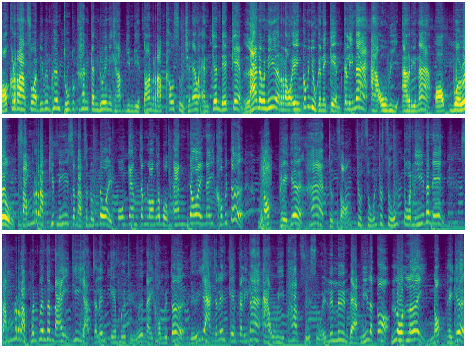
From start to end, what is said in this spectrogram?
ขอกราบสวัสดีเพื่อนๆทุกทุกท่านกันด้วยนะครับ ยินดีต้อนรับเข้าสู่ช anel Angel Dead Game และในวันนี้เราเองก็มาอยู่กันในเกม g a l i n a ROV Arena of World สำหรับคลิปนี้สนับสนุนโดยโปรแกรมจำลองระบบ Android ในคอมพิวเตอร์ Knock Player 5.2.0.0 ตัวนี้นั่นเองสำหรับเพื่อนๆท่านใดที่อยากจะเล่นเกมมือถือในคอมพิวเตอร์ หรืออยากจะเล่นเกม g a l i n a ROV ภาพสวยๆลื่นๆ แบบนี้แล้วก็โหลดเลย Knock Player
